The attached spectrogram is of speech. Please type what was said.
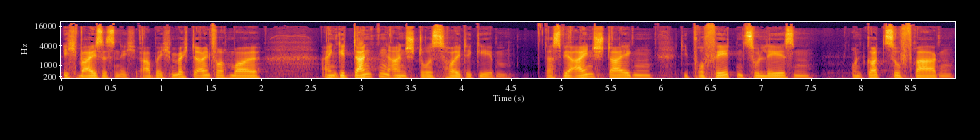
Ich weiß es nicht. Aber ich möchte einfach mal einen Gedankenanstoß heute geben, dass wir einsteigen, die Propheten zu lesen und Gott zu fragen,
